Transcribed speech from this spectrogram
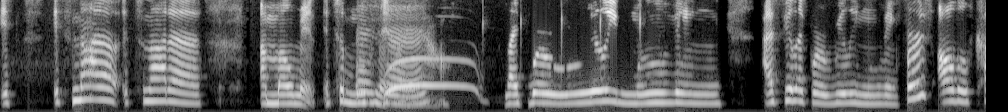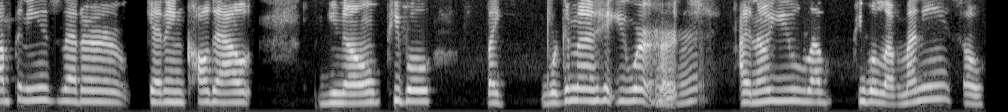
it's it's not a it's not a a moment. It's a movement Mhm. now. Like we're really moving. I feel like we're really moving. First, all those companies that are getting called out. You know, people like we're gonna hit you where it hurts. I know you love people love money, so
